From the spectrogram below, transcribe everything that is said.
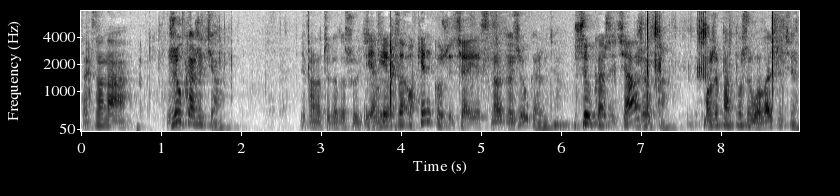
Tak zwana żyłka życia. Wie pan do czego to szło? Ja wiem, że okienko życia jest. No to jest żyłka życia. Żyłka życia? Żyłka. Może pan pożyłować życie.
